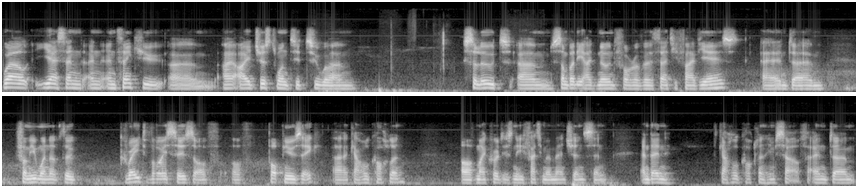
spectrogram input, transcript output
well, yes, and, and, and thank you. Um, I, I, just wanted to um, salute um, somebody I'd known for over 35 years, and um, for me, one of the great voices of, of pop music, uh, Cathal Coughlan, of Microdisney, Fatima Mansions, and and then Cathal Coughlan himself. And um,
